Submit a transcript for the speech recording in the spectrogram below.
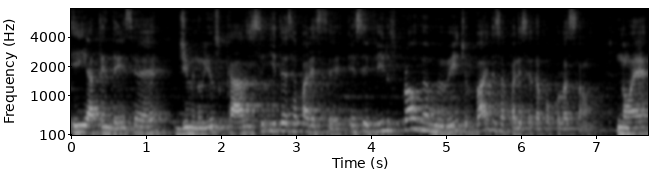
e a tendência é diminuir os casos e desaparecer. Esse vírus provavelmente vai desaparecer da população. Não é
